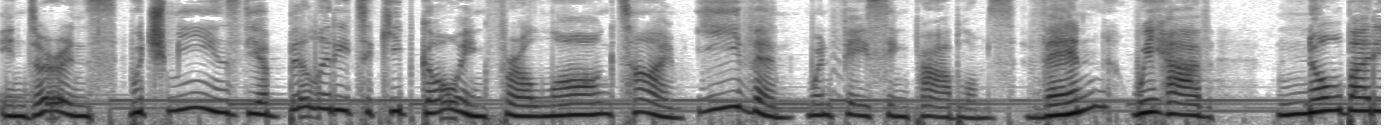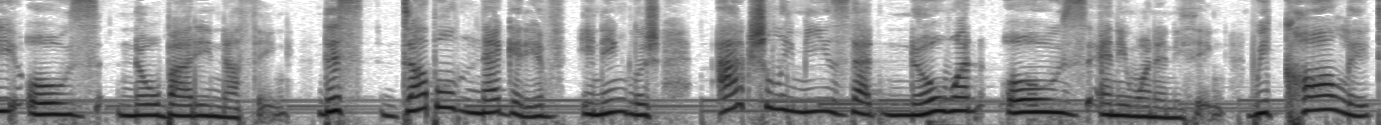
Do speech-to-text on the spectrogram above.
endurance, which means the ability to keep going for a long time, even when facing problems. Then we have nobody owes nobody nothing. This double negative in English actually means that no one owes anyone anything. We call it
